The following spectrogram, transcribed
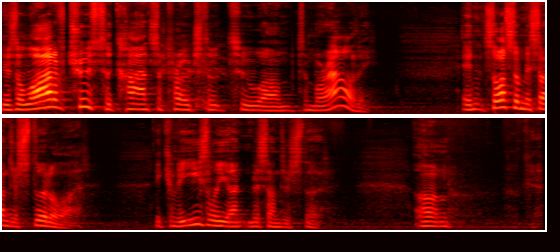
There's a lot of truth to Kant's approach to to, um, to morality. And it's also misunderstood a lot. It can be easily un- misunderstood. Um, okay.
